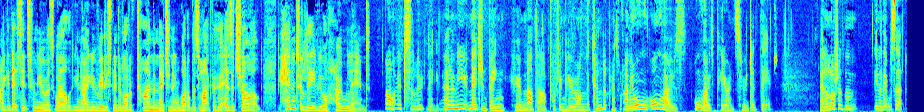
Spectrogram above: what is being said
I get that sense from you as well. You know, you really spent a lot of time imagining what it was like for her as a child, having to leave your homeland. Oh, absolutely. And I mean, imagine being her mother, putting her on the kinder transport. I mean, all, all those all those parents who did that, and a lot of them, you know, that was it.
